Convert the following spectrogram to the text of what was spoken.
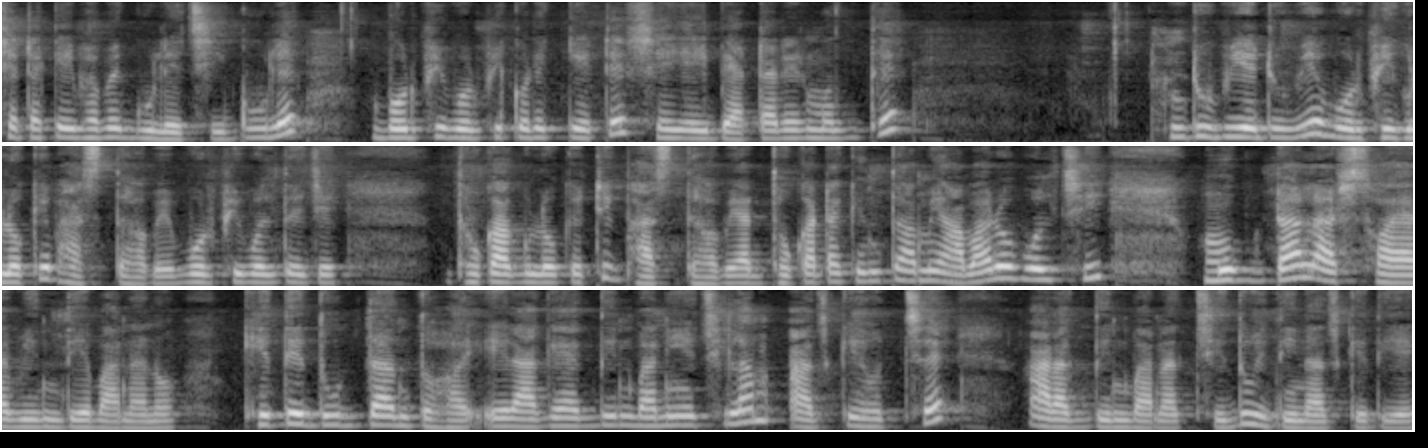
সেটাকে এইভাবে গুলেছি। গুলে বরফি বরফি করে কেটে সেই এই ব্যাটারের মধ্যে ডুবিয়ে ডুবিয়ে বরফিগুলোকে ভাজতে হবে। বরফি বলতে যে ধোকাগুলোকে ঠিক ভাজতে হবে। আর ধোকাটা কিন্তু আমি আবারও বলছি, মুগ ডাল আর সয়াবিন দিয়ে বানানো। খেতে দুর্দান্ত হয়। এর আগে একদিন বানিয়েছিলাম, আজকে হচ্ছে আর একদিন বানাচ্ছি, দুই দিন আজকে দিয়ে।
